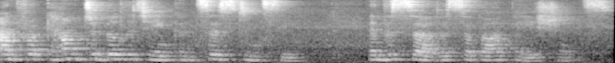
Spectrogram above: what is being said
and for accountability and consistency in the service of our patients.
